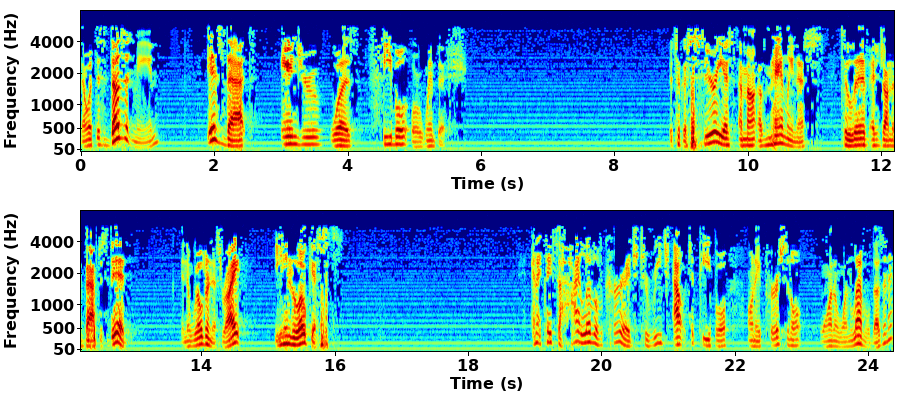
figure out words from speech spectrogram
Now, what this doesn't mean is that Andrew was feeble or wimpish. It took a serious amount of manliness to live as John the Baptist did in the wilderness, right? eating locusts. And it takes a high level of courage to reach out to people on a personal one on one level, doesn't it?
